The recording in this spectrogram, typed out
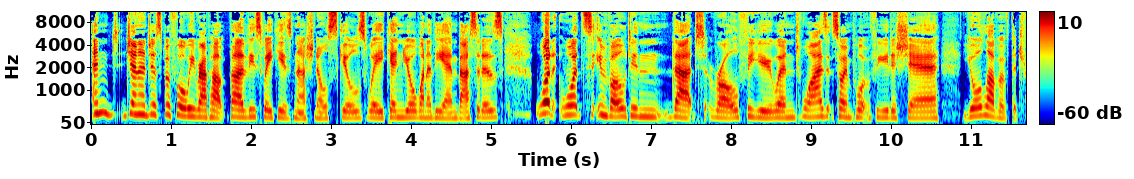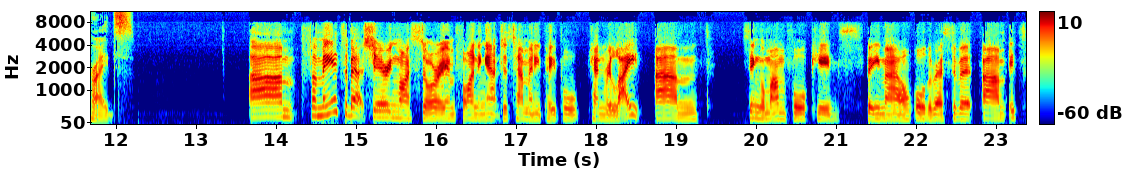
And Jennah, just before we wrap up, uh, this week is National Skills Week, and you're one of the ambassadors. What what's involved in that role for you, and why is it so important for you to share your love of the trades? Um, for me, it's about sharing my story and finding out just how many people can relate. Um, single mum, four kids, female, all the rest of it. Um, it's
